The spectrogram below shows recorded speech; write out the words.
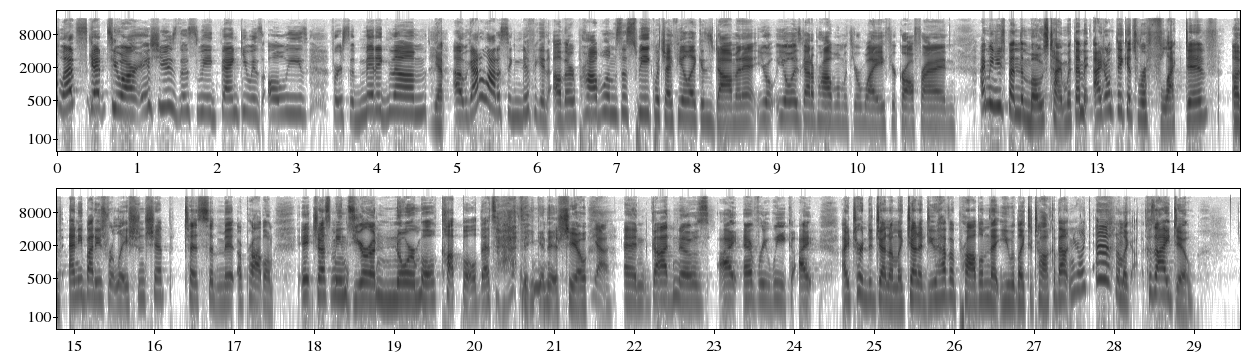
Let's get to our issues this week. Thank you, as always, for submitting them. Yep. Uh, we got a lot of significant other problems this week, which I feel like is dominant. you you always got a problem with your wife, your girlfriend. I mean, you spend the most time with them. I don't think it's reflective of anybody's relationship to submit a problem. It just means you're a normal couple that's having an issue. Yeah. And God knows, I every week I I turn to Jenna. I'm like, Jenna, do you have a problem that you would like to talk about? And you're like, eh. And I'm like, because I do.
